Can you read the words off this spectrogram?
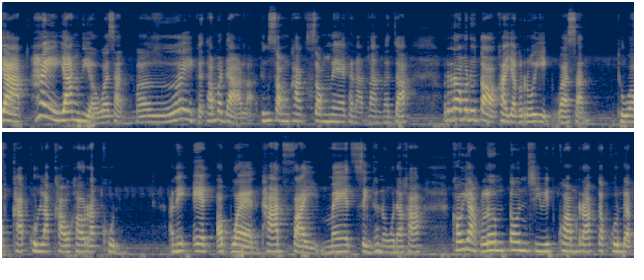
อยากให้ย่างเดี่ยวว่าสันเอ้ยก็ธรรมดาละถึงซองคักซองแน่ขนาดนั้นนะจ๊ะ เรามาดูต่อค่ะอยากรู้อีกว่าสันทูออฟคัพคุณรักเขาเขารักคุณ อันนี้เอ็ดออฟแวนธาตุไฟเมษสิงธนูนะคะเขาอยากเริ่มต้นชีวิตความรักกับคุณแบบ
